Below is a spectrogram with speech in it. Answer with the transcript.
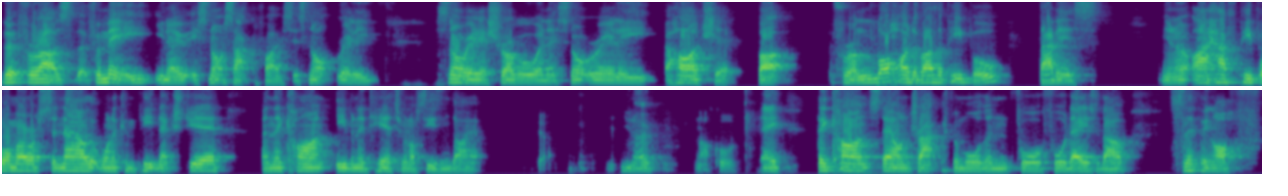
That for us, that for me, you know, it's not sacrifice. It's not really, it's not really a struggle and it's not really a hardship. But for a lot of other people, that is. You know, I have people on my roster now that want to compete next year and they can't even adhere to an off-season diet. Yeah. You know, Not cool. they they can't stay on track for more than four four days without slipping off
